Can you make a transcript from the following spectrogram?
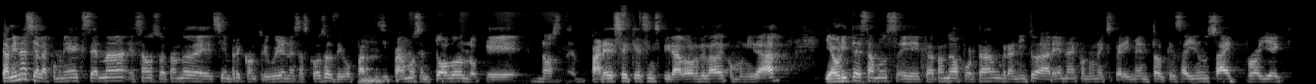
También hacia la comunidad externa estamos tratando de siempre contribuir en esas cosas, digo, participamos en todo lo que nos parece que es inspirador del lado de comunidad y ahorita estamos eh, tratando de aportar un granito de arena con un experimento que es ahí un side project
